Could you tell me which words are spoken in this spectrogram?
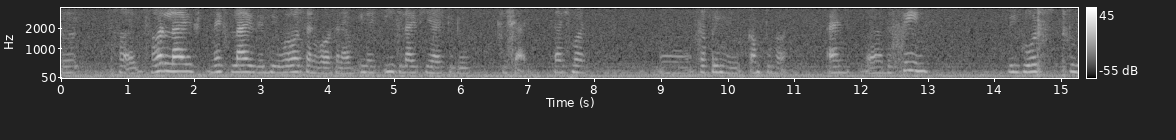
so her, her life, next life will be worse and worse, and ev- in each life she has to do suicide. Such much uh, suffering will come to her, and uh, the sin will go to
